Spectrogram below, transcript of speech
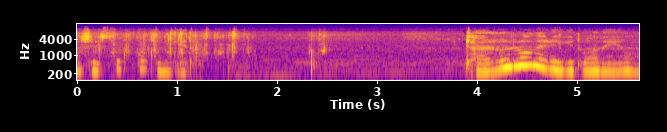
다시 섞어줍니다. 잘 흘러내리기도 하네요.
